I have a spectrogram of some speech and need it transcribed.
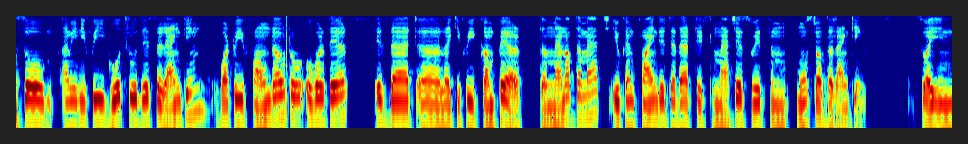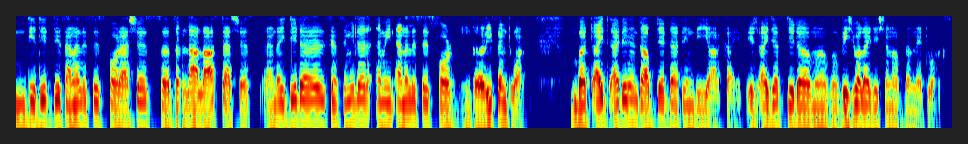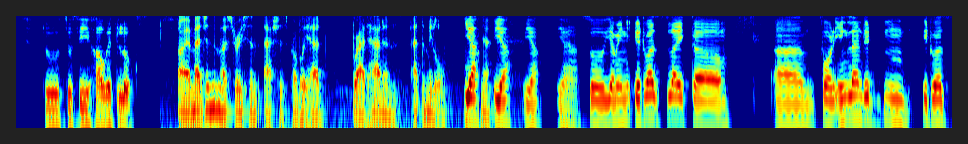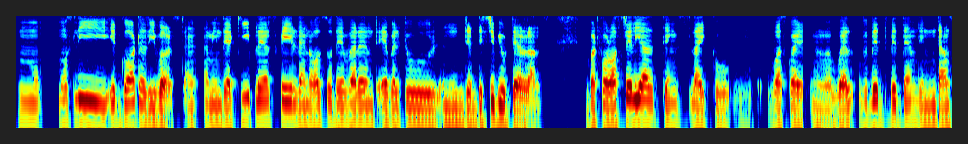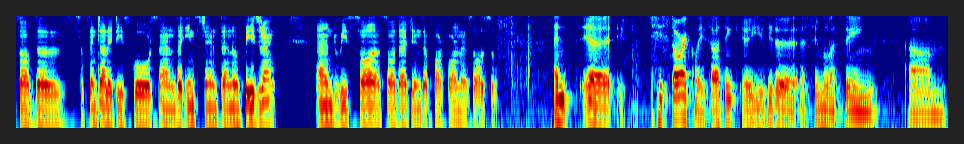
so I mean, if we go through this ranking, what we found out o- over there is that uh, like if we compare the man of the match you can find it that it matches with most of the rankings. So i did this analysis for ashes uh, the last ashes and i did a similar i mean analysis for the recent one. But i, I didn't update that in the arXiv. It, i just did a, a visualization of the networks to to see how it looks. I imagine the most recent ashes probably had brad haddin at the middle yeah yeah. yeah yeah, yeah. so i mean it was like um, um, for england it mm, it was mostly it got reversed. I, I, mean their key players failed and also they weren't able to mm, distribute their runs. But for australia things like was quite uh, well with with them in terms of the centrality scores and the in strength and page rank. And we saw saw that in the performance also and uh, historically, so I think uh, you did a, a similar thing um,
